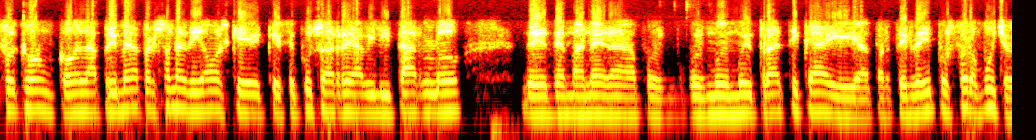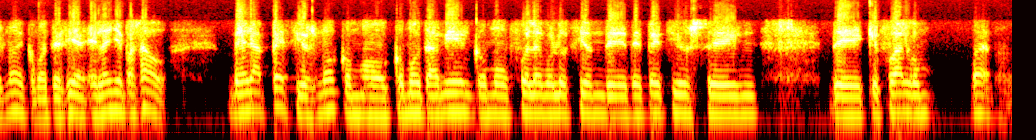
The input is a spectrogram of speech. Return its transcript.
fue con, la primera persona, digamos, que, se puso a rehabilitarlo de, manera pues, pues muy muy práctica y a partir de ahí pues fueron muchos, ¿no? Y como te decía, el año pasado ver a Pecios, ¿no? Como, como también cómo fue la evolución de, de Pecios, en, de que fue algo bueno,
